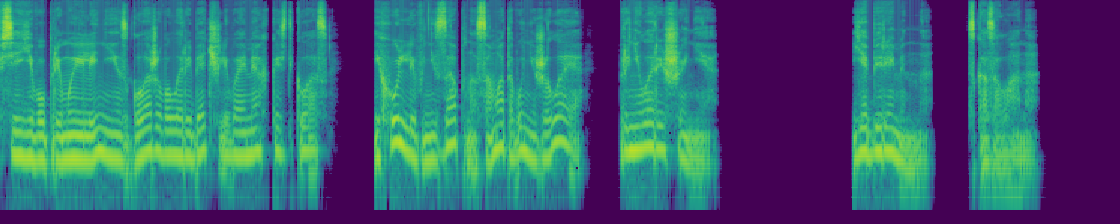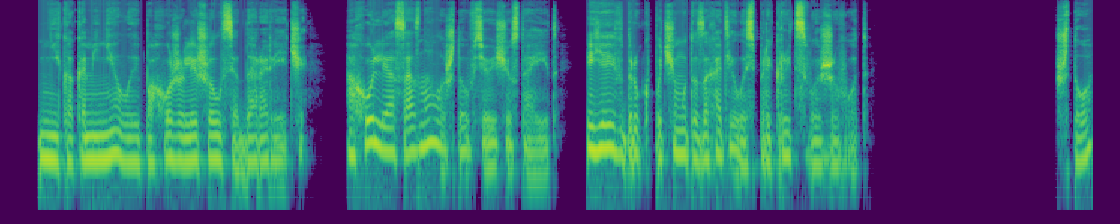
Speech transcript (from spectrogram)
Все его прямые линии сглаживала ребячливая мягкость глаз, и Холли внезапно, сама того не желая, приняла решение «Я беременна», — сказала она. Ник окаменела и, похоже, лишился дара речи, а Холли осознала, что все еще стоит, и ей вдруг почему-то захотелось прикрыть свой живот. «Что?»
